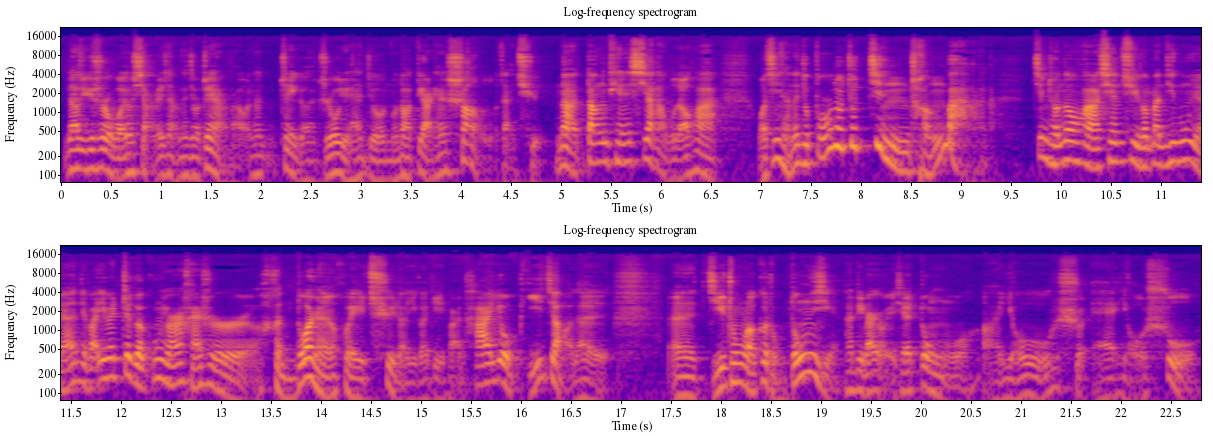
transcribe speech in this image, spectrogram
那于是我又想了一想，那就这样吧。那这个植物园就挪到第二天上午再去。那当天下午的话，我心想，那就不如就就进城吧。进城的话，先去个曼听公园，对吧？因为这个公园还是很多人会去的一个地方，它又比较的。呃，集中了各种东西，它里边有一些动物啊，有水，有树，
